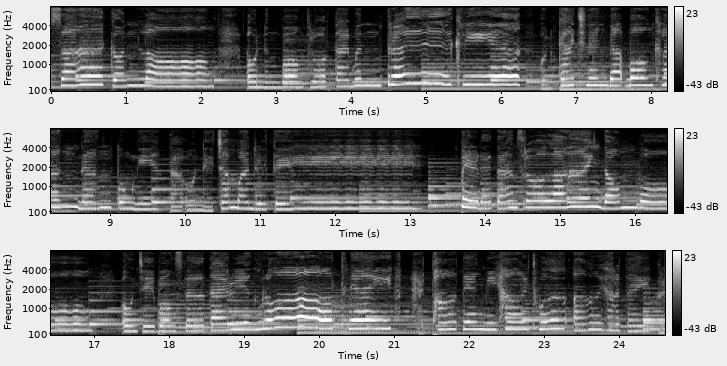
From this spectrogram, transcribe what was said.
ស្សាវរីយ៍កន្លង អូននឹងបងធ្លាប់តែមិនត្រូវគ្នា អូនកាយឆ្នាំងដាក់បងខ្លាំងណាស់ពុំងាតើអូននៅចាំបានឬទេពេលដែលតាមស្រឡាញ់ដំបងអូនជេរបងស្ទើរតែរៀងរាល់ថ្ងៃហេតុផលទាំងនេះហើយធ្វើឲ្យហរតីរ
